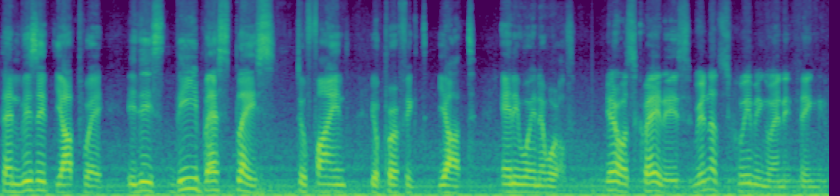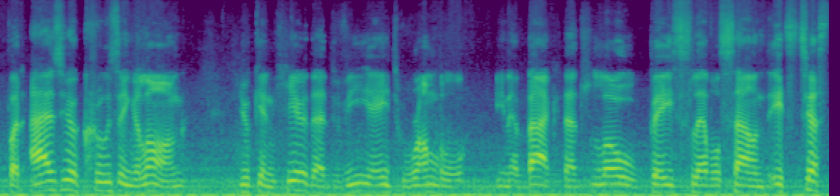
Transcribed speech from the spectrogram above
then visit Yachtway. It is the best place to find your perfect yacht anywhere in the world. You know what's great is we're not screaming or anything, but as you're cruising along, you can hear that V8 rumble in the back, that low bass level sound. It's just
